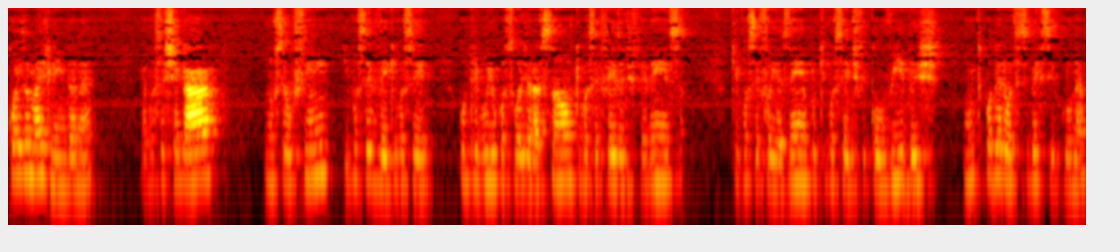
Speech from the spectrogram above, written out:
coisa mais linda, né? É você chegar no seu fim e você ver que você contribuiu com a sua geração, que você fez a diferença, que você foi exemplo, que você edificou vidas. Muito poderoso esse versículo, né?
